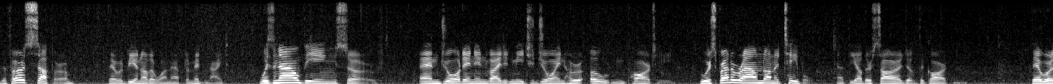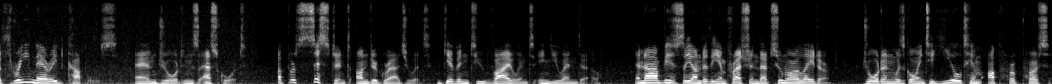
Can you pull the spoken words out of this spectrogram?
The first supper, there would be another one after midnight, was now being served, and Jordan invited me to join her own party who were spread around on a table at the other side of the garden. There were three married couples and Jordan's escort, a persistent undergraduate given to violent innuendo, and obviously under the impression that sooner or later Jordan was going to yield him up her person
